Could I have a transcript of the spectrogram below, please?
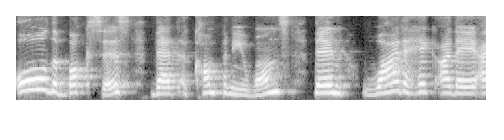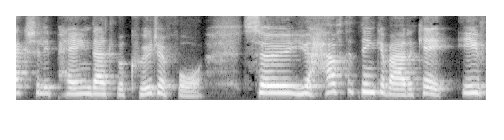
all the boxes that a company wants, then why the heck are they actually paying that recruiter for? So you have to think about okay, if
